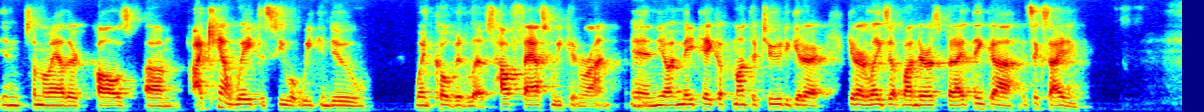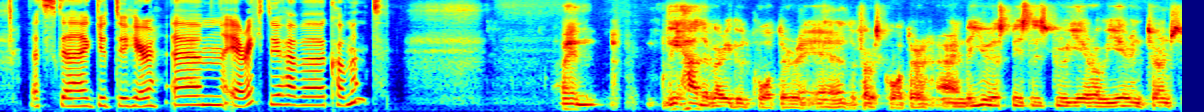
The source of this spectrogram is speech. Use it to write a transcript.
in some of my other calls. Um, I can't wait to see what we can do when COVID lifts, how fast we can run. Mm. And you know, it may take a month or two to get our get our legs up under us, but I think uh, it's exciting. That's uh, good to hear. Um, Erik, do you have a comment? I mean, we had a very good quarter, uh, the first quarter, and the U.S. business grew year-over-year in terms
